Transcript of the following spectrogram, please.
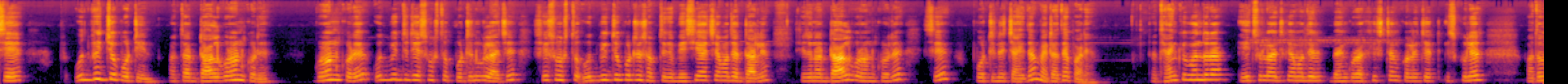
সে উদ্ভিজ্জ প্রোটিন অর্থাৎ ডাল গ্রহণ করে গ্রহণ করে উদ্ভিজ্জ যে সমস্ত প্রোটিনগুলো আছে সেই সমস্ত উদ্ভিজ্জ প্রোটিন সবথেকে বেশি আছে আমাদের ডালে। সেই জন্য ডাল গ্রহণ করলে সে প্রোটিনের চাহিদা মেটাতে পারে। তো থ্যাংক ইউ বন্ধুরা, এই ছিল আজকে আমাদের ব্যাঙ্কুড়া খ্রিস্টান কলেজের স্কুলের প্রথম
